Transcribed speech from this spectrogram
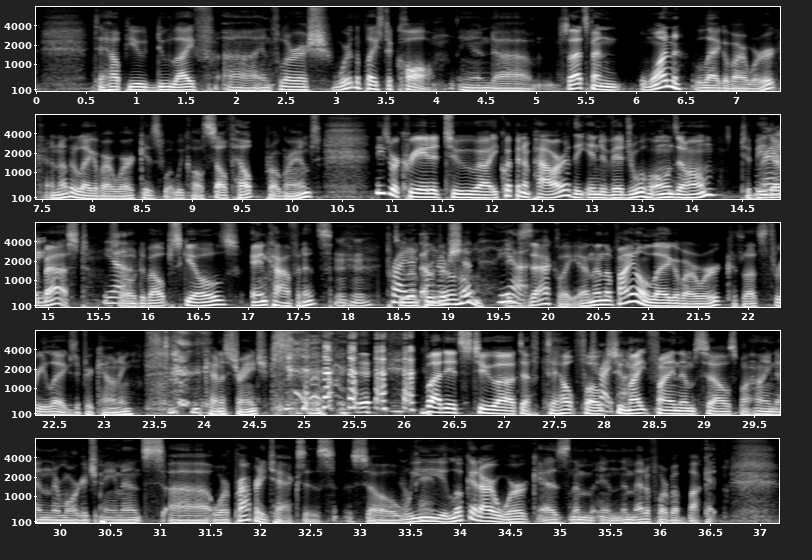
to help you do life uh, and flourish, we're the place to call. And uh, so that's been one leg of our work. Another leg of our work is what we call self help programs. These were created to uh, equip and empower the individual who owns a home to be their best. Yeah. So develop skills and confidence Pride to of improve their ownership. home. Yeah. Exactly. And then the final leg of our work, because that's three legs if you're counting, kind of strange. but it's to, uh, to to help folks who might find themselves behind on their mortgage payments uh, or property taxes. So Okay. we look at our work as the in the metaphor of a bucket.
